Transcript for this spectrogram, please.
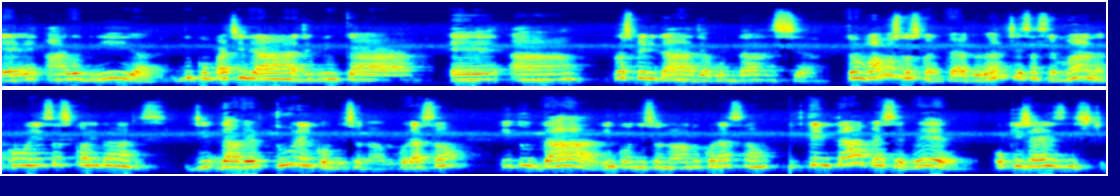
é a alegria do compartilhar, de brincar, é a prosperidade, abundância. Então vamos nos conectar durante essa semana com essas qualidades de, da abertura incondicional do coração e do dar incondicional do coração. Tentar perceber o que já existe.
